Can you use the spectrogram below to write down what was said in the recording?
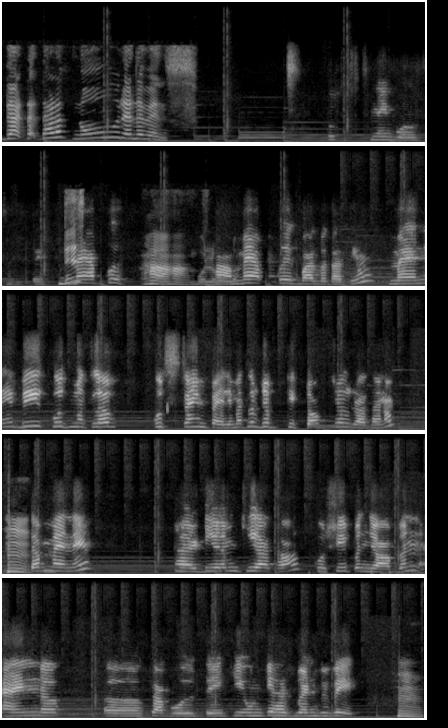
that that have no relevance कुछ नहीं बोल सकते This- मैं आपको हाँ हाँ बोलो हाँ। मैं आपको एक बात बताती हूँ मैंने भी खुद मतलब कुछ टाइम पहले मतलब जब टिकटॉक चल रहा था ना हम्म, तब मैंने डीएम किया था खुशी पंजाबन एंड क्या बोलते हैं कि उनके हस्बैंड विवेक हम्म।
